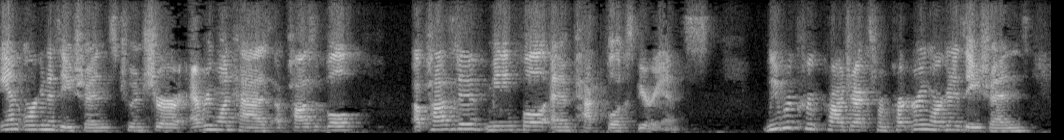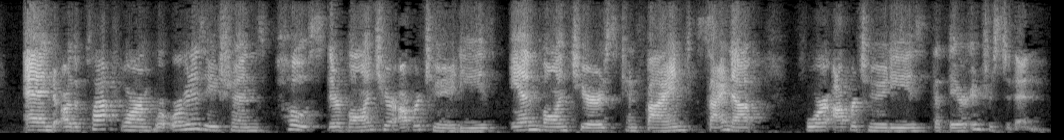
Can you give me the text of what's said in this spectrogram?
and organizations to ensure everyone has a positive, a positive, meaningful, and impactful experience. We recruit projects from partnering organizations and are the platform where organizations post their volunteer opportunities and volunteers can find, sign up for opportunities that they are interested in.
